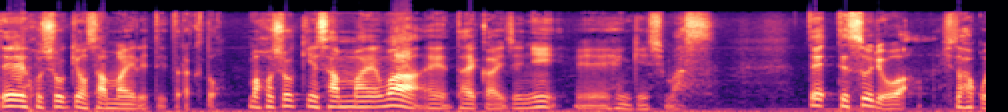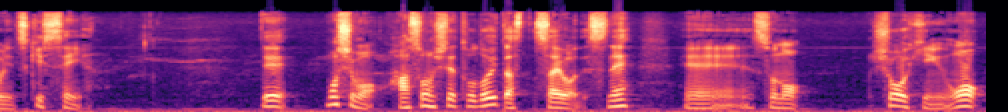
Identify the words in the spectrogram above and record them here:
で保証金を3万円入れていただくと。まあ保証金3万円は、えー、大会時に、えー、返金します。で、手数料は1箱につき1000円。で、もしも破損して届いた際はですね、えー、その商品を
